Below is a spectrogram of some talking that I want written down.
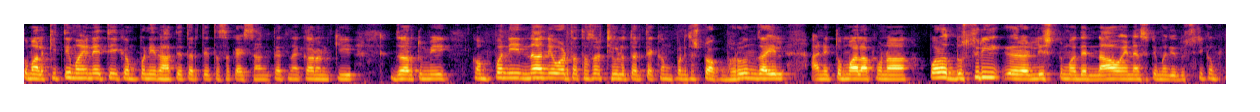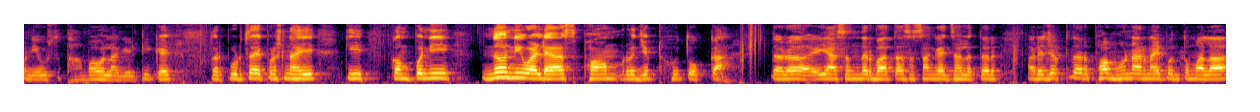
तुम्हाला किती महिने ती कंपनी राहते तर ते तसं काही सांगता येत नाही. कारण की जर तुम्ही कंपनी न निवडता तसं ठेवलं तर त्या कंपनीचं स्टॉक भरून जाईल आणि तुम्हाला पुन्हा परत दुसरी लिस्टमध्ये नाव येण्यासाठी म्हणजे दुसरी कंपनी येऊ थांबावं लागेल. ठीक आहे? तर पुढचा एक प्रश्न आहे की कंपनी न निवडल्यास फॉर्म रिजेक्ट होतो का? तर या संदर्भात असं सांगायचं झालं तर रिजेक्ट तर फॉर्म होणार नाही पण तुम्हाला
